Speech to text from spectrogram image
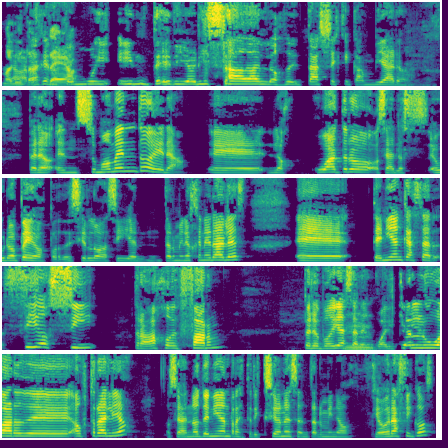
la verdad es que no estoy muy interiorizada en los detalles que cambiaron. Pero en su momento era eh, los cuatro, o sea, los europeos, por decirlo así en términos generales, eh, tenían que hacer sí o sí trabajo de farm, pero podía ser en mm. cualquier lugar de Australia, o sea, no tenían restricciones en términos geográficos,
